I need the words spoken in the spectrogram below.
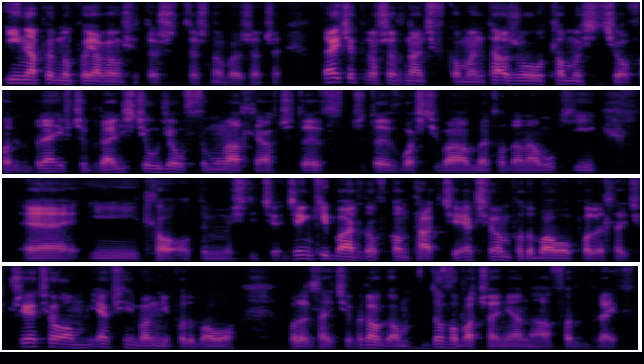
i na pewno pojawią się też, też nowe rzeczy. Dajcie proszę znać w komentarzu, co myślicie o Fort Brave, czy braliście udział w symulacjach, czy to jest, czy to jest właściwa metoda nauki i co o tym myślicie. Dzięki bardzo w kontakcie. Jak się Wam podobało, polecajcie przyjaciołom. Jak się Wam nie podobało, polecajcie wrogom. Do zobaczenia na Fort Brave.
